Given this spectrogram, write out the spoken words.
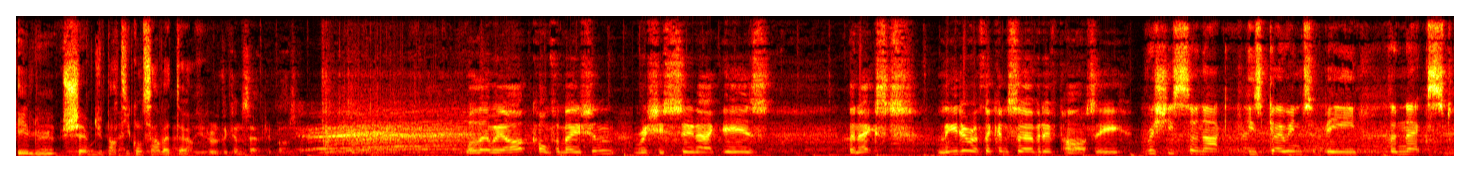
élu chef du Parti conservateur. Well, there we are. Confirmation. Rishi Sunak is the next leader of the Conservative Party. Rishi Sunak is going to be the next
